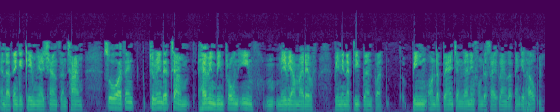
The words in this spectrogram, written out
and I think it gave me a chance and time. So I think during that time, having been thrown in, maybe I might have been in a deep end, but being on the bench and learning from the sidelines, I think it helped me.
